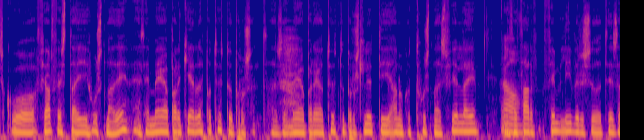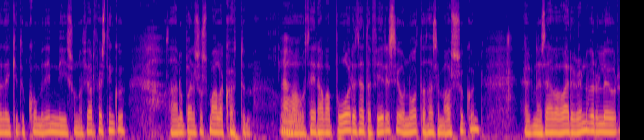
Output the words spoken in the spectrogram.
sko fjárfesta í húsnaði en þeir mega bara gera upp á 20% það er sem mega bara eiga 20% sluti í annarkot húsnaðisfélagi að það þarf 5 lífeyrissjóða til þess að þeir getur komið inn í svona fjárfestingu og það er nú bara eins og smala köttum Já. og þeir hafa borið þetta fyrir sig og nota það sem ásökun vegna þess að ef það væri raunverulegur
